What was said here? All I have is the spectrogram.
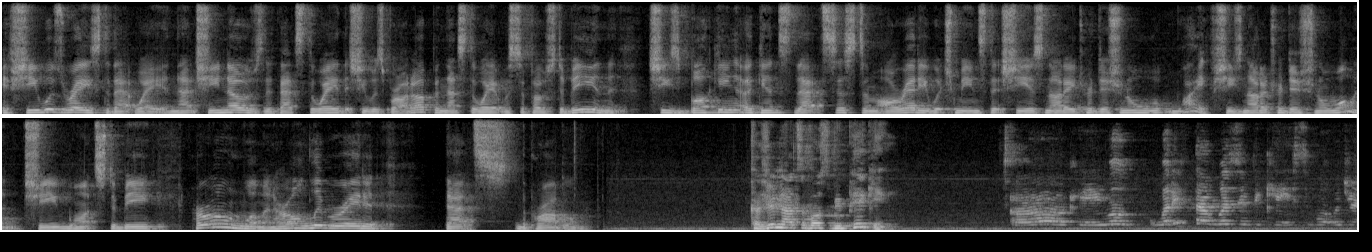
If she was raised that way and that she knows that that's the way that she was brought up and that's the way it was supposed to be, and she's bucking against that system already, which means that she is not a traditional wife. She's not a traditional woman. She wants to be her own woman, her own liberated. That's the problem. Because you're not supposed to be picking. Oh, okay. Well, what if that wasn't the case? What would your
